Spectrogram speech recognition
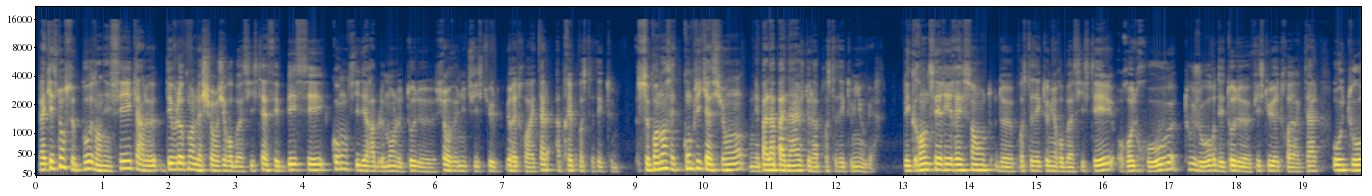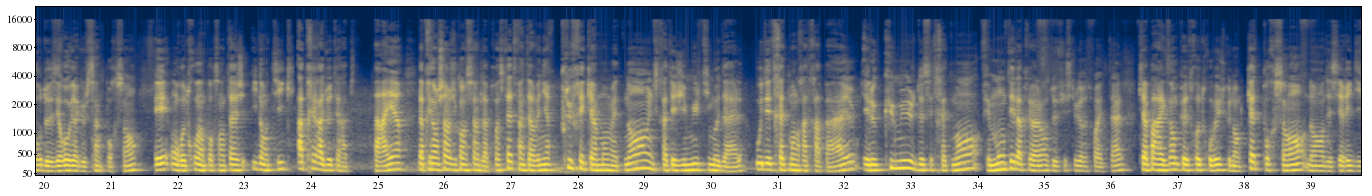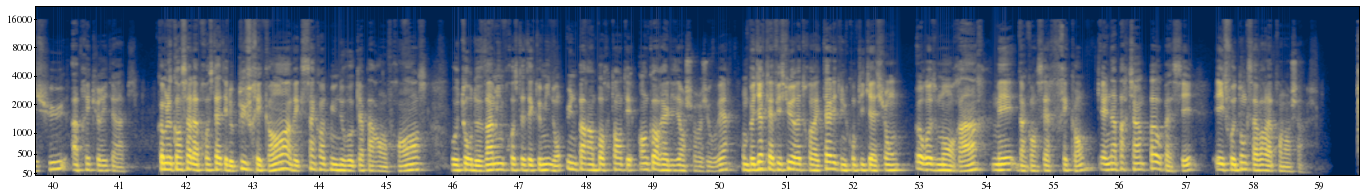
La question se pose en effet car le développement de la chirurgie robot-assistée a fait baisser considérablement le taux de survenue de fistule urétro-rectale après prostatectomie. Cependant, cette complication n'est pas l'apanage de la prostatectomie ouverte. Les grandes séries récentes de prostatectomie robot-assistée retrouvent toujours des taux de fistule urétro-rectale autour de 0,5% et on retrouve un pourcentage identique après radiothérapie. Par ailleurs, la prise en charge du cancer de la prostate fait intervenir plus fréquemment maintenant une stratégie multimodale ou des traitements de rattrapage et le cumul de ces traitements fait monter la prévalence de fistule rétrorectale qui a par exemple pu être retrouvée jusque dans 4% dans des séries diffus après curithérapie. Comme le cancer de la prostate est le plus fréquent, avec 50 000 nouveaux cas par an en France, autour de 20 000 prostatectomies dont une part importante est encore réalisée en chirurgie ouverte, on peut dire que la fistule rétrorectale est une complication heureusement rare, mais d'un cancer fréquent. Elle n'appartient pas au passé et il faut donc savoir la prendre en charge.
